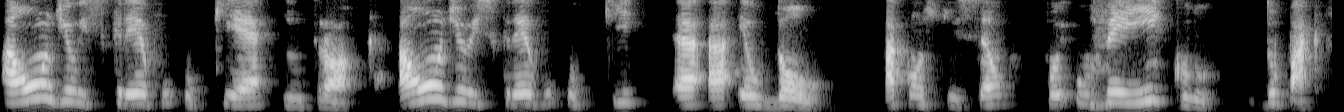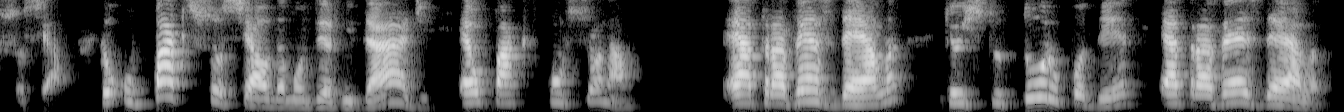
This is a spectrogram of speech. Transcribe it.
Aonde eu escrevo o que é em troca? Aonde eu escrevo o que uh, uh, eu dou? A Constituição foi o veículo do pacto social. Então, o pacto social da modernidade é o pacto constitucional. É através dela que eu estruturo o poder, é através dela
